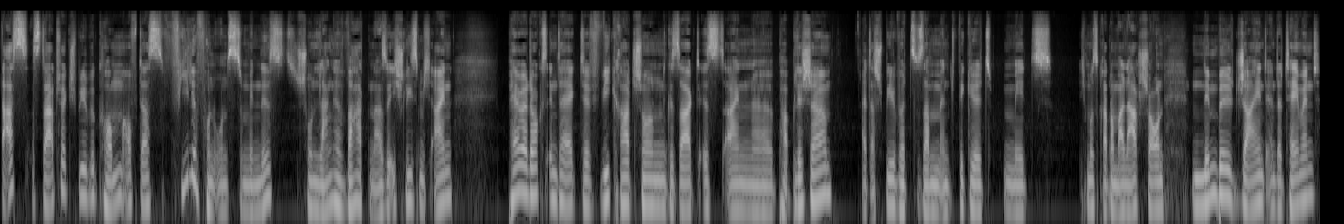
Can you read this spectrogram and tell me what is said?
das Star Trek-Spiel bekommen, auf das viele von uns zumindest schon lange warten. Also ich schließe mich ein. Paradox Interactive, wie gerade schon gesagt, ist ein äh, Publisher. Äh, das Spiel wird zusammen entwickelt mit, ich muss gerade nochmal nachschauen, Nimble Giant Entertainment.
